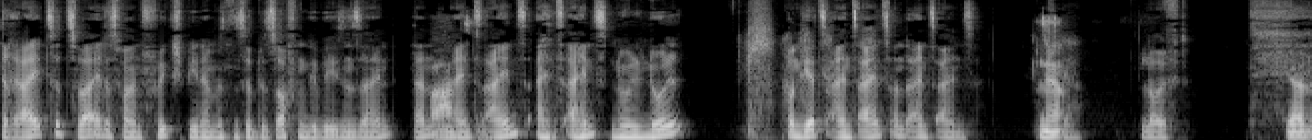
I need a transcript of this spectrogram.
3 zu 2. Das war ein Freakspiel, da müssen sie besoffen gewesen sein. Dann 1-1, 1-1, 0-0. Und jetzt 1-1 und 1-1. Ja. ja. Läuft. Ja,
